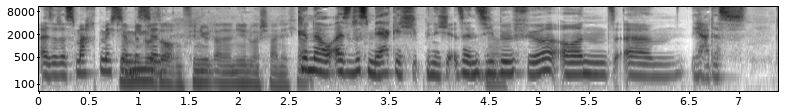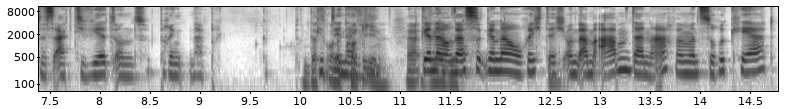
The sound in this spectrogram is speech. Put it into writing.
Also das macht mich so ein bisschen. Aminosäuren, Phenylalanin wahrscheinlich. Ja. Genau, also das merke ich, bin ich sensibel für und ähm, ja, das, das aktiviert und bringt, na, und das gibt Energie. Koffein. Ja, genau, das genau richtig. Und am Abend danach, wenn man zurückkehrt,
